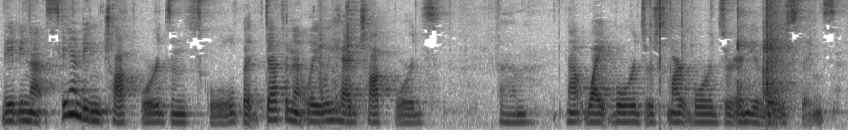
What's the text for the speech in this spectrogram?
maybe not standing chalkboards in school, but definitely we had chalkboards, um, not whiteboards or smartboards or any of those things.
